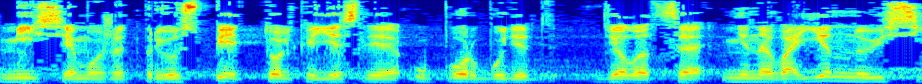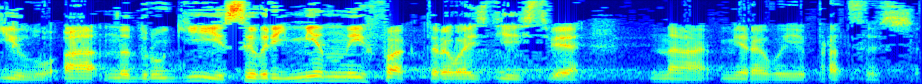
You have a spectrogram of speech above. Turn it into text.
миссия может преуспеть только если упор будет делаться не на военную силу, а на другие современные факторы воздействия на мировые процессы.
